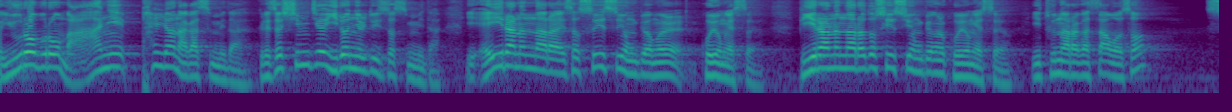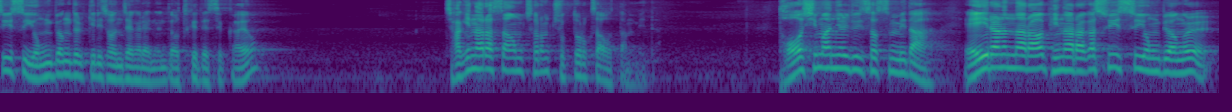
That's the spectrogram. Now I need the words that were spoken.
유럽으로 많이 팔려 나갔습니다. 그래서 심지어 이런 일도 있었습니다. 이 A라는 나라에서 스위스 용병을 고용했어요. B라는 나라도 스위스 용병을 고용했어요. 이 두 나라가 싸워서 스위스 용병들끼리 전쟁을 했는데 어떻게 됐을까요? 자기 나라 싸움처럼 죽도록 싸웠답니다. 더 심한 일도 있었습니다. A라는 나라와 B 나라가 스위스 용병을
